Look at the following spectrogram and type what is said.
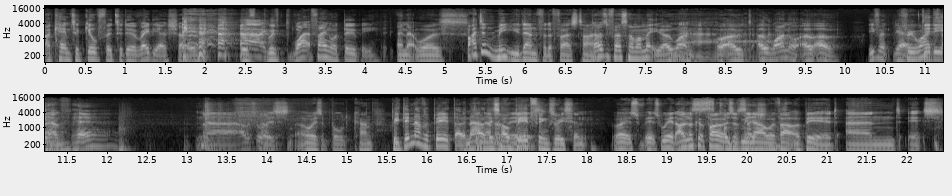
I came to Guildford to do a radio show with, with White Fang or Doobie, and that was But I didn't meet you then for the first time. that was the first time I met you. 01 Nah. or 0, 01 or 00. Even yeah. Through White did he Fang. have hair? Nah, I was always always a bald cunt. But he didn't have a beard though. Now didn't this have a whole beard. beard thing's recent. Well, it's it's weird. I look at It's photos of me now conversation, without isn't a beard, and it's.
